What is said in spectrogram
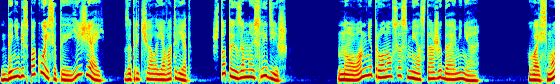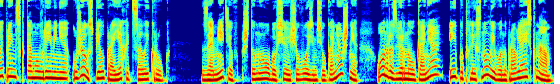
«Да не беспокойся ты, езжай!» — закричала я в ответ. «Что ты за мной следишь?» Но он не тронулся с места, ожидая меня. Восьмой принц к тому времени уже успел проехать целый круг — Заметив, что мы оба все еще возимся у конюшни, он развернул коня и подхлестнул его, направляясь к нам.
